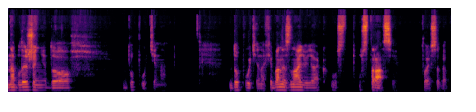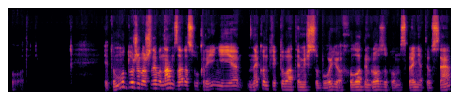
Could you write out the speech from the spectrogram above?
наближені до, до Путіна. До Путіна. Хіба не знаю, як у, у Страсі той себе поводить. І тому дуже важливо нам зараз в Україні є не конфліктувати між собою, а холодним розумом сприйняти все.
